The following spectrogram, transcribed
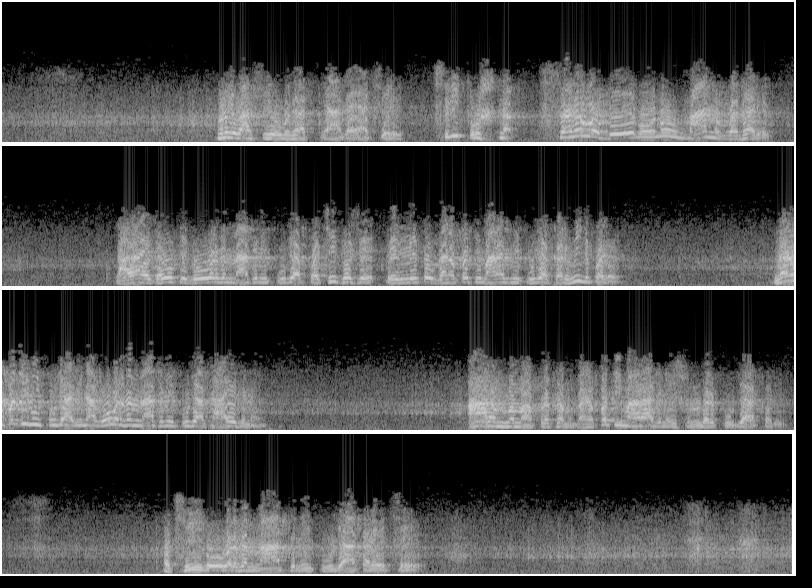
બધા ત્યાં ગયા છે. શ્રી કૃષ્ણ સર્વ દેવોનું માન વધારે. દાદાએ કહ્યું કે ગોવર્ધનનાથની પૂજા પછી થશે. પહેલી તો ગણપતિ મહારાજની પૂજા કરવી જ પડે. ગણપતિની પૂજા વિના ગોવર્ધનનાથની પૂજા થાય જ નહીં. આરંભમાં પ્રથમ ગણપતિ મહારાજની સુંદર પૂજા કરી. પછી ગોવર્ધનનાથની પૂજા કરે છે.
